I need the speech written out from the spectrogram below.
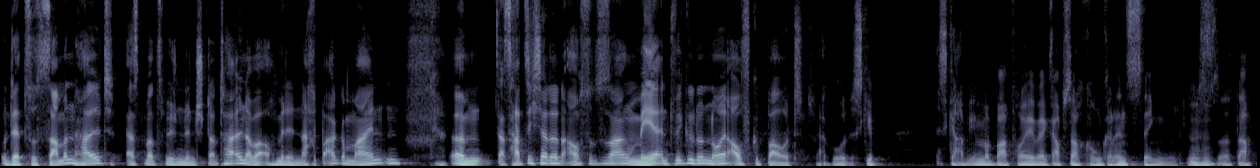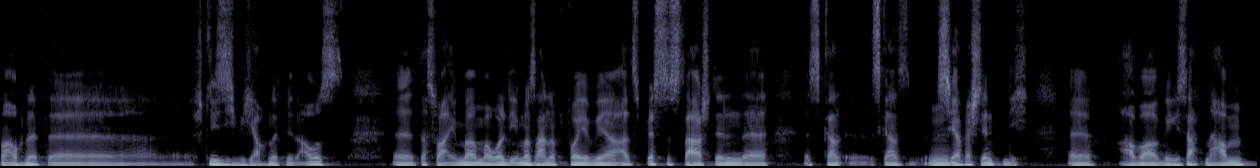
Und der Zusammenhalt erstmal zwischen den Stadtteilen, aber auch mit den Nachbargemeinden, ähm, das hat sich ja dann auch sozusagen mehr entwickelt und neu aufgebaut. Ja gut, es gibt, es gab immer bei Feuerwehr gab es auch Konkurrenzdenken. Das, das darf man auch nicht, äh, schließe ich mich auch nicht mit aus. Äh, das war immer, man wollte immer seine Feuerwehr als Bestes darstellen. Äh, ist ganz, ist ganz ist ja verständlich. Äh, aber wie gesagt, wir haben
